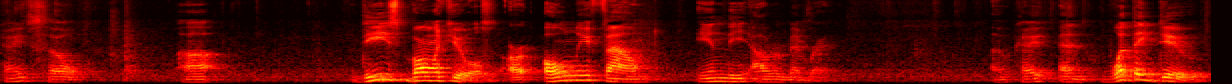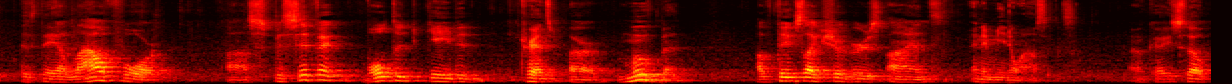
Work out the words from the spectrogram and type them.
Okay, so uh, these molecules are only found in the outer membrane. Okay, and what they do is they allow for uh, specific voltage gated trans- or movement of things like sugars, ions, and amino acids. Okay, so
